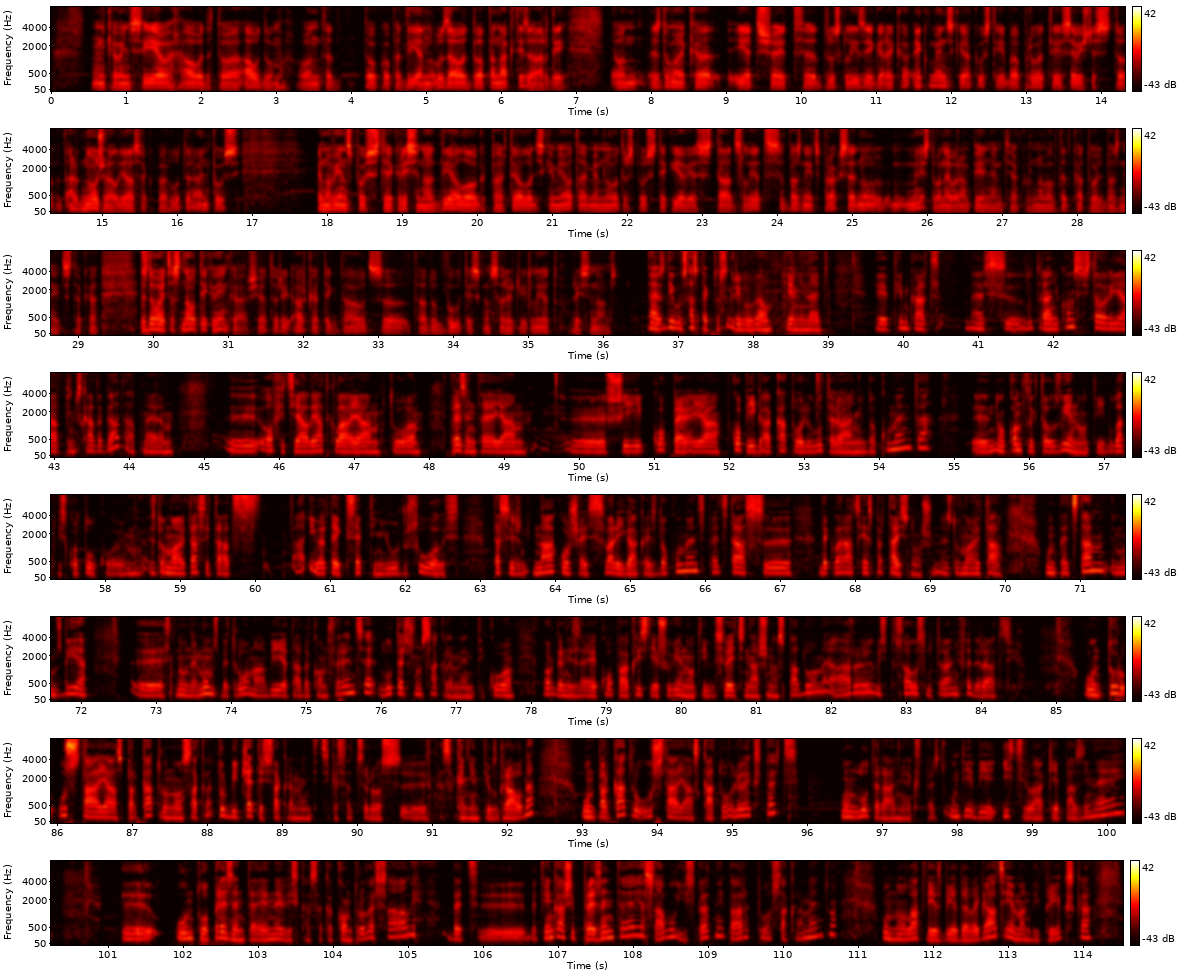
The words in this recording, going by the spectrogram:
ka viņa sieva auda to audumu, un tad to, ko pa dienu uzauga, to pa nakti izārdīja. Un es domāju, ka iet šeit drusku līdzīgi ar ekumeniskajā kustībā, proti, sevišķi ar nožēlu jāsaka par Lutāņu pusi. Uh, ka no vienas puses tiek risināta dialoga par teoloģiskiem jautājumiem, no otras puses tiek ieviestas tādas lietas baznīcas praksē, nu, mēs to nevaram pieņemt, ja kur nav nu vēl tāda katoļu baznīca. Es domāju, tas nav tik vienkārši, ja tur ir ārkārtīgi daudz uh, tādu būtisku un sarežģītu lietu risināms. Jā, es divus aspektus gribu vēl pieminēt. E, pirmkārt, mēs Lutāņu konsistorijā pirms kāda gada apmēram E, oficiāli atklājām to, prezentējām šī kopējā, kopīgā katoļu luterāņu dokumenta no konflikta uz vienotību, latvisko tulkojumu. Es domāju, tas ir tāds arī, var teikt, septiņu jūdžu solis. Tas ir nākošais svarīgākais dokuments pēc tās uh, deklarācijas par taisnošanu. Es domāju tā. Un pēc tam mums bija uh, nu ne mums, bet Romā bija tāda konference Luters un sakramenti, ko organizēja kopā Kristiešu vienotības veicināšanas padome ar Vispasaules Luterāņu federāciju. Un tur uzstājās par katru no sakramentiem. Tur bija četri sakramenti, cik es atceros, kā saka, ņemti uz grauda. Un par katru uzstājās katoļu eksperts un luterāņu eksperts. Un tie bija izcilākie pazinēji un to prezentēja nevis, saka, kontroversāli, bet, eh, bet vienkārši prezentēja savu izpratni par to sakramentu. Un no Latvijas bija delegācija, man bija prieks, ka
